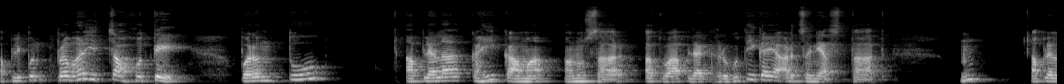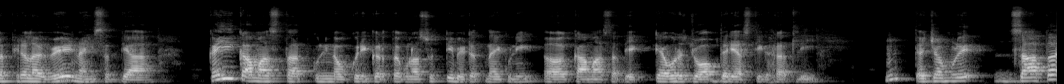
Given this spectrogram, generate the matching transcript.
आपली पण प्रबळ इच्छा होते. परंतु आपल्याला काही कामानुसार अथवा आपल्या घरगुती काही अडचणी असतात. आपल्याला फिरायला वेळ नाही सध्या. काही कामं असतात कुणी नोकरी करतं कुणा सुट्टी भेटत नाही कुणी कामं असतात. एकट्यावर जबाबदारी असते घरातली. त्याच्यामुळे जाता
